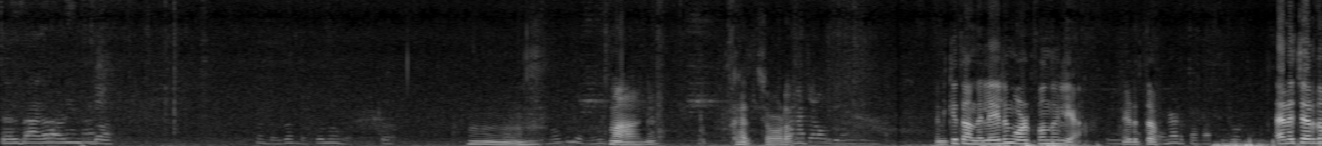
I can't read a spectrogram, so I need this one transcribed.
ചെറുതാകെ അവിടെ ഉണ്ട്. മാങ്ങ കച്ചവടം. എനിക്ക് തന്നില്ലേലും കുഴപ്പമൊന്നുമില്ല. എടുത്തോ. അല്ല ചെറുത്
